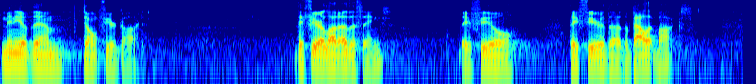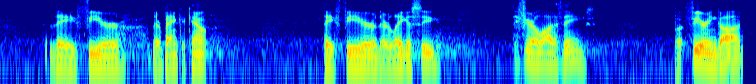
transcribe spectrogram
many of them don't fear God. They fear a lot of other things. They feel they fear the, the ballot box. They fear their bank account. They fear their legacy. They fear a lot of things. But fearing God,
